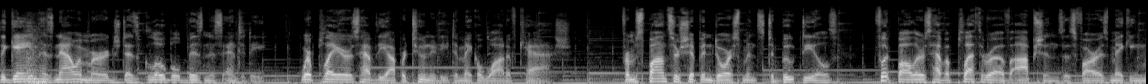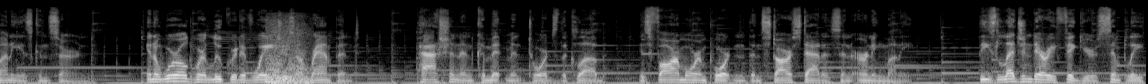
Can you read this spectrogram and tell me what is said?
The game has now emerged as global business entity, where players have the opportunity to make a wad of cash. From sponsorship endorsements to boot deals, footballers have a plethora of options as far as making money is concerned. In a world where lucrative wages are rampant, passion and commitment towards the club is far more important than star status and earning money. These legendary figures simply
